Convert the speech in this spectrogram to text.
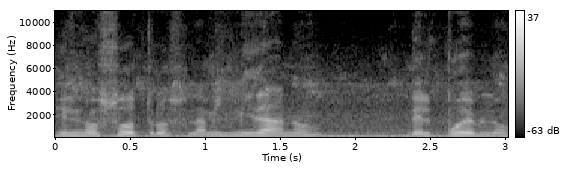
en nosotros, la mismidad ¿no? del pueblo,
